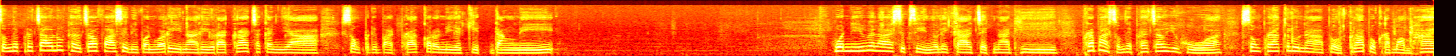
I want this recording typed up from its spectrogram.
สมเด็จพระเจ้าลูกเธอเจ้าฟ้าสิริวัณวรีนารีรัตนราชกัญญาทรงปฏิบัติพระกรณียกิจดังนี้ วันนี้เวลา 14นาฬิกา7นาที พระบาทสมเด็จพระเจ้าอยู่หัว ทรงพระกรุณาโปรดเกล้าโปรดกระหม่อมให้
